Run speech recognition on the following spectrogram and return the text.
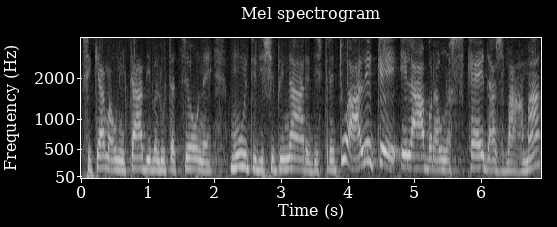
si chiama unità di valutazione multidisciplinare distrettuale che elabora una scheda SVAMA,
